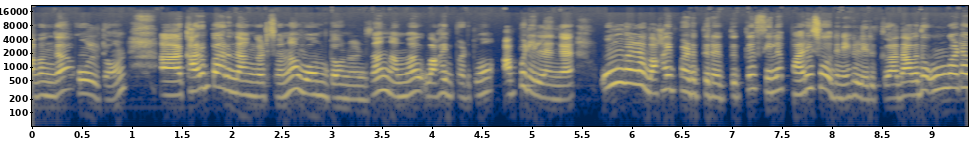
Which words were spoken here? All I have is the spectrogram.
அவங்க கூல் டோன் கருப்பாக இருந்தாங்கன்னு சொன்னால் வார்ம் டோன் தான் நம்ம வகைப்படுத்துவோம். அப்படி இல்லைங்க. உங்களை வகைப்படுத்துறதுக்கு சில பரிசோதனைகள் இருக்கு. அதாவது உங்களோட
